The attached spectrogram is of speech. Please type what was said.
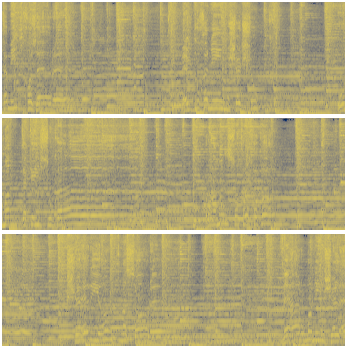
תמיד חוזרת אל דוכנים של שוק וממתקי סוכר, רומנסות רחוקות, שאריות מסורת והרמונים של אש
